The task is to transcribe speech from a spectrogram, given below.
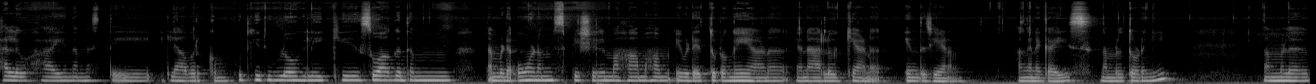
ഹലോ ഹായ് നമസ്തേ. എല്ലാവർക്കും പുതിയൊരു വ്ലോഗിലേക്ക് സ്വാഗതം. നമ്മുടെ ഓണം സ്പെഷ്യൽ മഹാമഹം ഇവിടെ തുടങ്ങുകയാണ്. ഞാൻ ആലോചിക്കുകയാണ് എന്ത് ചെയ്യണം? അങ്ങനെ ഗൈസ് നമ്മൾ തുടങ്ങി. നമ്മൾ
